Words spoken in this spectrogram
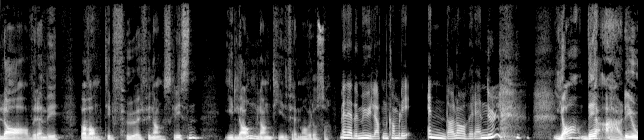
lavere enn vi var vant til før finanskrisen, i lang, lang tid fremover også. Men er det mulig at den kan bli enda lavere enn null? ja, det er det jo.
